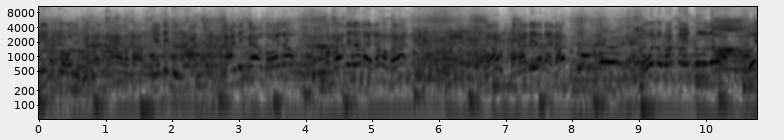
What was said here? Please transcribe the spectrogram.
อีกแล้วอนนี้สกอร์อยู่ที่พันห้าแล้วค่ะ เจ๊ได้หนึ่งพันกายได้เก้าร้อยแล้วมาม่าได้เท่าไหร่นะมาม่าฮะมาม่าได้เท่าไหร่นะโอ้ยมาม่าแปดหมื่นแล้วเฮ้ย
